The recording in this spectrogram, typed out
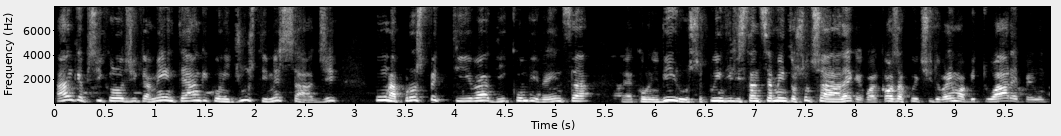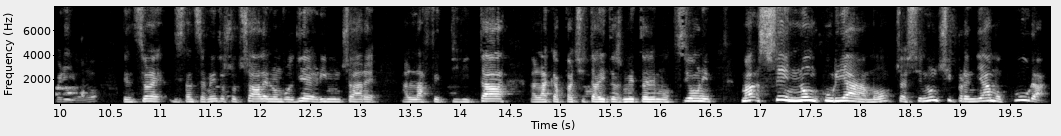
anche psicologicamente, anche con i giusti messaggi, una prospettiva di convivenza eh, con il virus. Quindi il distanziamento sociale, che è qualcosa a cui ci dovremo abituare per un periodo, attenzione, distanziamento sociale non vuol dire rinunciare all'affettività, alla capacità di trasmettere emozioni, ma se non curiamo, cioè se non ci prendiamo cura,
